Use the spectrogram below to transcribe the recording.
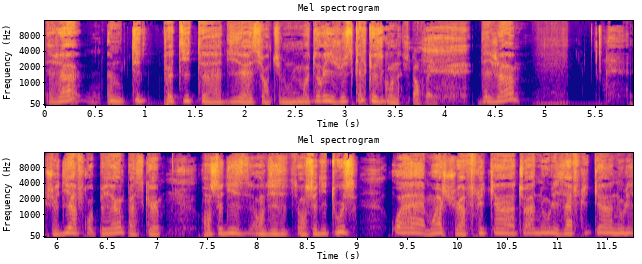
Déjà une petite petite euh, digression. Tu m'autorises juste quelques secondes. Je t'en prie. Déjà je dis Afropéens parce que on se dit on dit on se dit tous ouais moi je suis africain tu vois nous les Africains nous les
